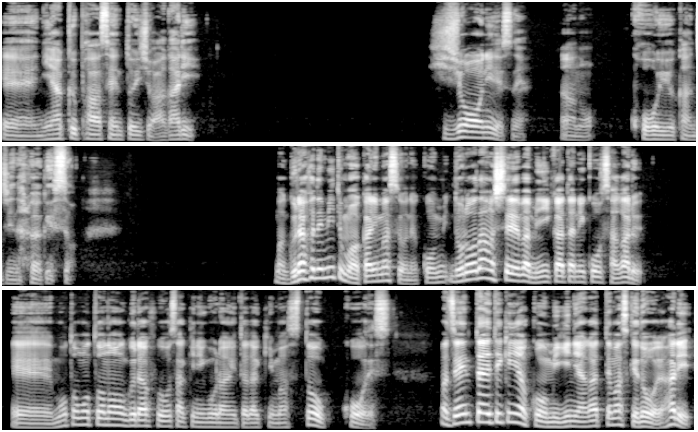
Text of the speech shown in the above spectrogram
えー、200%以上上がり、非常にですね、あの、こういう感じになるわけですよ。まあ、グラフで見てもわかりますよね。こう、ドローダウンしてれば右肩にこう下がる。えー、元々のグラフを先にご覧いただきますと、こうです。まあ、全体的にはこう右に上がってますけど、やはり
